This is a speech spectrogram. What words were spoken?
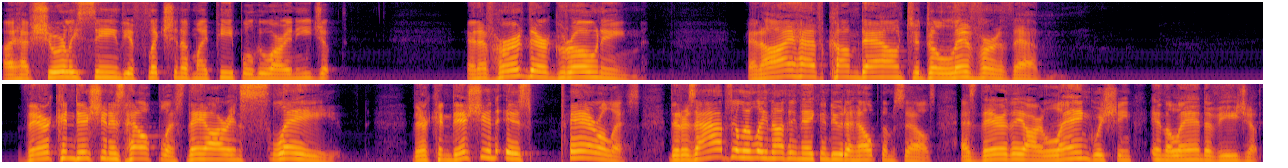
I have surely seen the affliction of my people who are in Egypt, and have heard their groaning, and I have come down to deliver them. Their condition is helpless. They are enslaved. Their condition is perilous. There is absolutely nothing they can do to help themselves, as there they are languishing in the land of Egypt.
